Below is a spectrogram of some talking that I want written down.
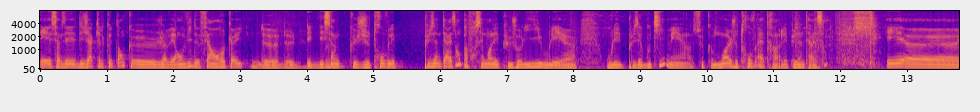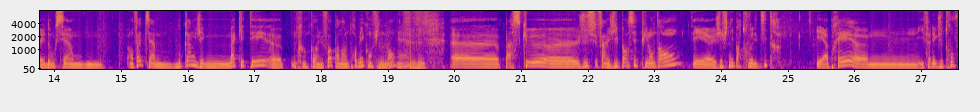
Et ça faisait déjà quelques temps que j'avais envie de faire un recueil de, de des dessins que je trouve les plus intéressants, pas forcément les plus jolis ou les euh, ou les plus aboutis, mais euh, ceux que moi je trouve être les plus intéressants. Et, euh, et donc c'est un en fait, c'est un bouquin que j'ai maquetté euh, encore une fois pendant le premier confinement euh, parce que euh, juste, enfin, j'y pensais depuis longtemps et j'ai fini par trouver le titre. Et après, il fallait que je trouve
